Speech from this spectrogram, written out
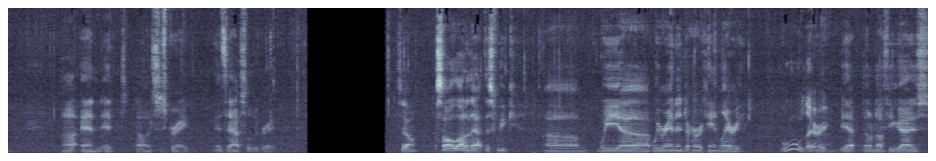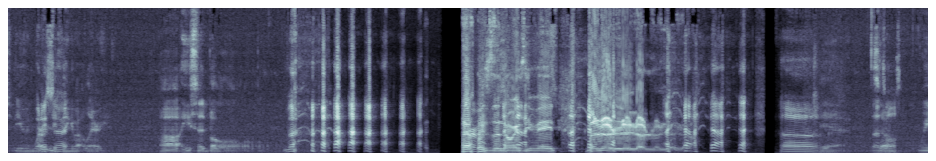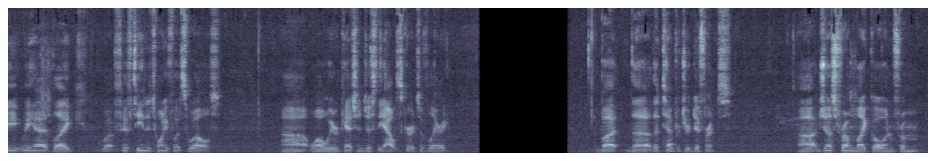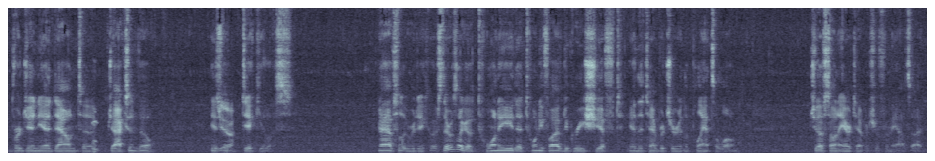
uh, and it oh, it's just great. It's absolutely great. So I saw a lot of that this week. Um, we uh, we ran into Hurricane Larry. Ooh, Larry. Um, yep. Don't know if you guys even What'd heard anything about Larry. Uh, he said blah blah blah. blah. That was the noise he made. uh, Yeah. That's so awesome. We we had like what fifteen to twenty foot swells, uh, while we were catching just the outskirts of Larry. But the the temperature difference, uh, just from like going from Virginia down to Jacksonville, is Yeah. ridiculous. Absolutely ridiculous. There was like a twenty to twenty five degree shift in the temperature in the plants alone, just on air temperature from the outside.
